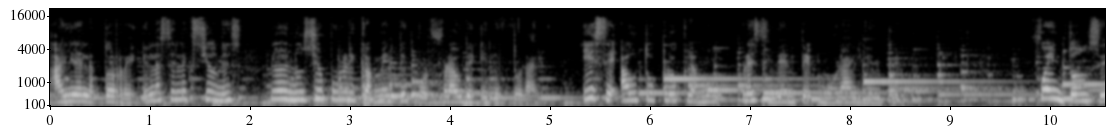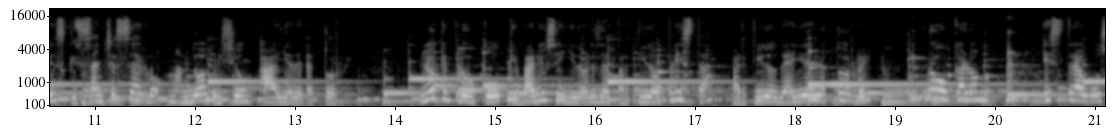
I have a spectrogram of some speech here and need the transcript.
Aya de la Torre, en las elecciones lo denunció públicamente por fraude electoral y se autoproclamó presidente moral del Perú. Fue entonces que Sánchez Cerro mandó a prisión a Aya de la Torre, lo que provocó que varios seguidores del partido aprista, partido de Aya de la Torre, provocaron estragos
